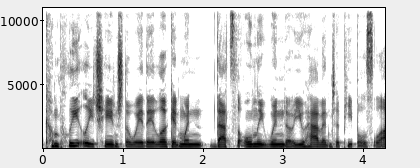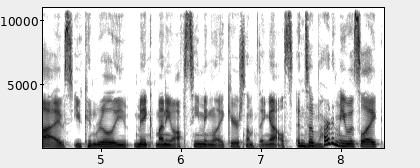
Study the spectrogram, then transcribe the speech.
completely change the way they look. And when that's the only window you have into people's lives you can really make money off seeming like you're something else. And so part of me was like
